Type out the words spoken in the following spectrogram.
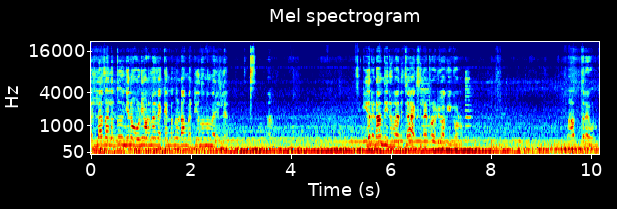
എല്ലാ സ്ഥലത്തും ഇങ്ങനെ ഓടി ഉടനെ സെക്കൻഡ് ഒന്നും ഇടാൻ പറ്റിയെന്നൊന്നും വരില്ല. ഗിയർ ഇടാൻ തീരുമാനിച്ച ആക്സിലേറ്റർ ഒഴിവാക്കിക്കോണം. അത്രേ ഉള്ളൂ.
